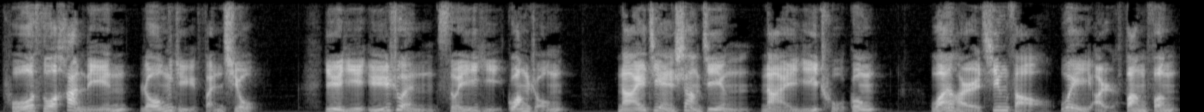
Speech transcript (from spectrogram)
婆娑翰林，荣与坟丘。欲以余润，随以光荣。乃见上京，乃以楚宫。莞尔清藻，味尔芳风。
